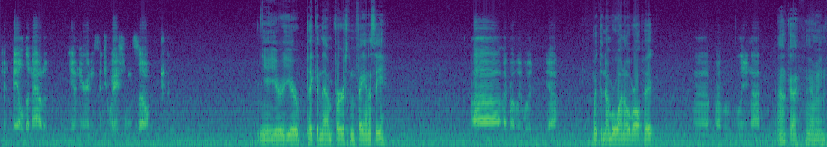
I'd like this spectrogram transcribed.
can bail them out of damn near any situation. So You- You're you're picking them first in fantasy uh, I probably would. Yeah, with the number one overall pick. uh, probably not. Okay, yeah, I mean,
